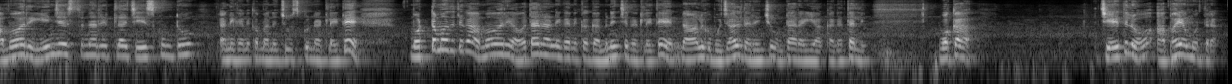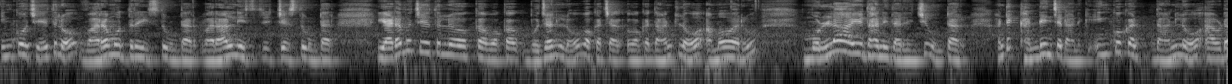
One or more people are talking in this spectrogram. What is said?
అమ్మవారు ఏం చేస్తున్నారు ఇట్లా చేసుకుంటూ? అని కనుక మనం చూసుకున్నట్లయితే మొట్టమొదటిగా అమ్మవారి అవతారాన్ని కనుక గమనించినట్లయితే నాలుగు భుజాలు ధరించి ఉంటారయ్యా కనతల్లి. ఒక చేతిలో అభయముద్ర ఇంకో చేతిలో వరముద్ర ఇస్తూ ఉంటారు వరాల్ని ఇచ్చేస్తూ ఉంటారు. ఎడమ చేతిలో ఒక ఒక భుజంలో ఒక చ ఒక దాంట్లో అమ్మవారు ముళ్ళ ఆయుధాన్ని ధరించి ఉంటారు. అంటే ఖండించడానికి. ఇంకొక దానిలో ఆవిడ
